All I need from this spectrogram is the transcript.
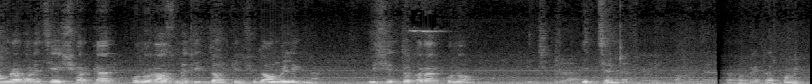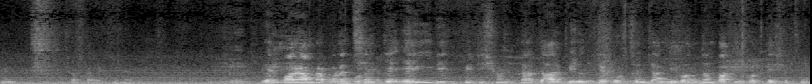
আমরা বলেছি এই সরকার কোনো রাজনৈতিক দলকে, শুধু আওয়ামী লীগ না, নিষিদ্ধ করার কোনো ইচ্ছে নেই। হবে, এটা কমিটমেন্ট সরকারের। এরপরে আমরা বলেছি যে এই রিট পিটিশনটা যার বিরুদ্ধে করছেন, যার নিবন্ধন বাতিল করতে এসেছেন,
